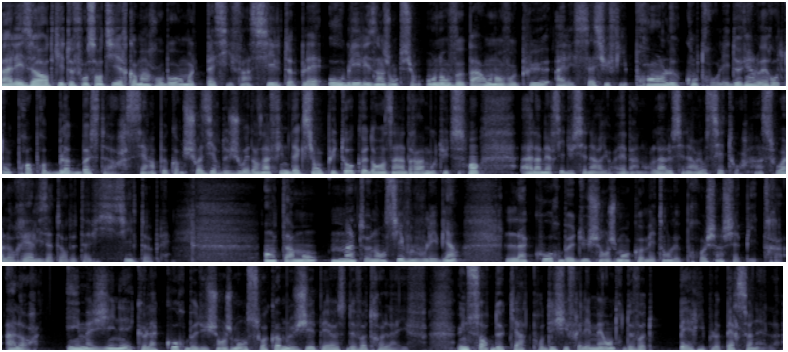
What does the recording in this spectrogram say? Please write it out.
Pas les ordres qui te font sentir comme un robot en mode passif. Hein. S'il te plaît, oublie les injonctions. On n'en veut pas, on n'en veut plus. Allez, ça suffit. Prends le contrôle et deviens le héros de ton propre blockbuster. C'est un peu comme choisir de jouer dans un film d'action plutôt que dans un drame où tu te sens à la merci du scénario. Eh ben non, là le scénario c'est toi. Hein. Sois le réalisateur de ta vie, s'il te plaît entamons maintenant, si vous le voulez bien, la courbe du changement comme étant le prochain chapitre. Alors, imaginez que la courbe du changement soit comme le GPS de votre life, une sorte de carte pour déchiffrer les méandres de votre périple personnel.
